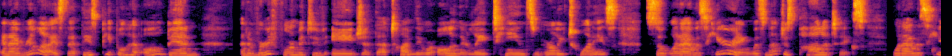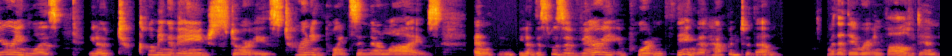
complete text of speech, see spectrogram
and I realized that these people had all been at a very formative age at that time. They were all in their late teens and early 20s. So what I was hearing was not just politics. What I was hearing was, you know, t- coming of age stories, turning points in their lives. And, you know, this was a very important thing that happened to them or that they were involved in.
